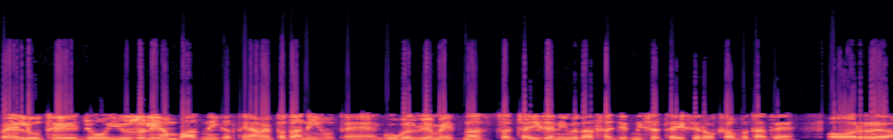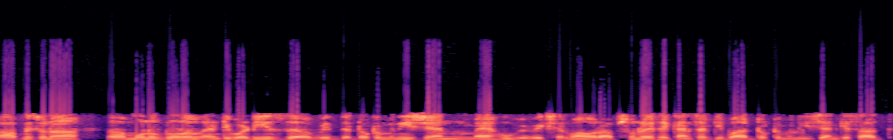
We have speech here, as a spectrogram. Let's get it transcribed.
पहलू थे जो यूजुअली हम बात नहीं करते हैं हमें पता नहीं होते हैं। गूगल भी हमें इतना सच्चाई से नहीं बताता जितनी सच्चाई से डॉक्टर साहब बताते हैं। और आपने सुना monoclonal antibodies with doctor Manish Jain मैं हूँ विवेक शर्मा और आप सुन रहे थे कैंसर की बात डॉक्टर मनीष जैन के साथ।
